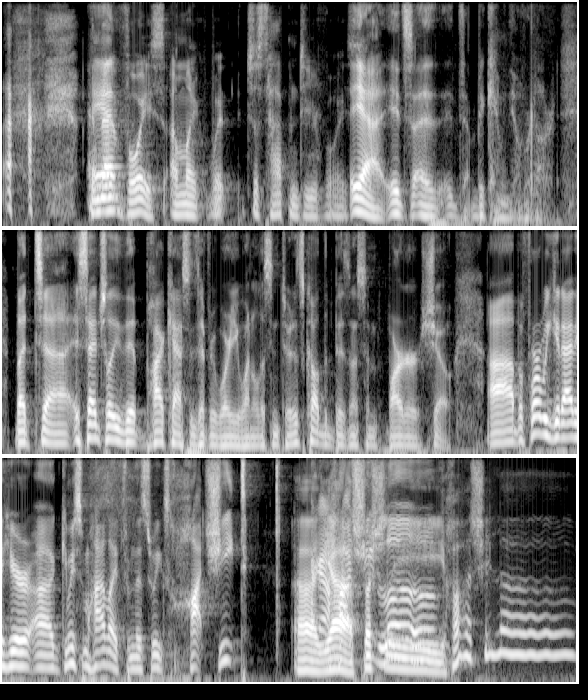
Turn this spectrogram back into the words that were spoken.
and, that voice, I'm like, what just happened to your voice? Yeah, it's uh, it's becoming the overlord. But uh, essentially, the podcast is everywhere you want to listen to it. It's called the Business and Barter Show. Uh, before we get out of here, uh, give me some highlights from this week's hot sheet. Uh, yeah, sheet especially hot sheet love.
